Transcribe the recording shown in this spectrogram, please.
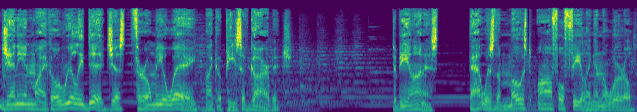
Jenny and Michael really did just throw me away like a piece of garbage. To be honest, that was the most awful feeling in the world.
